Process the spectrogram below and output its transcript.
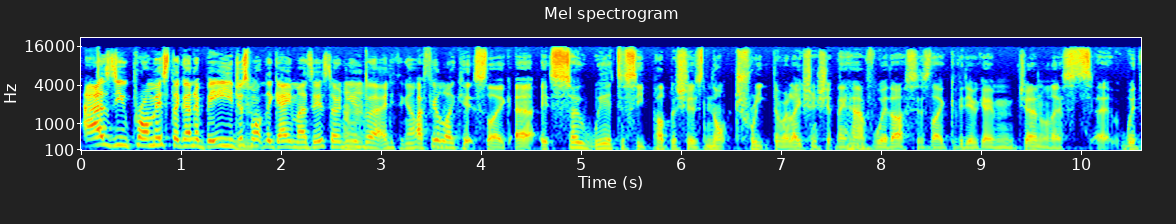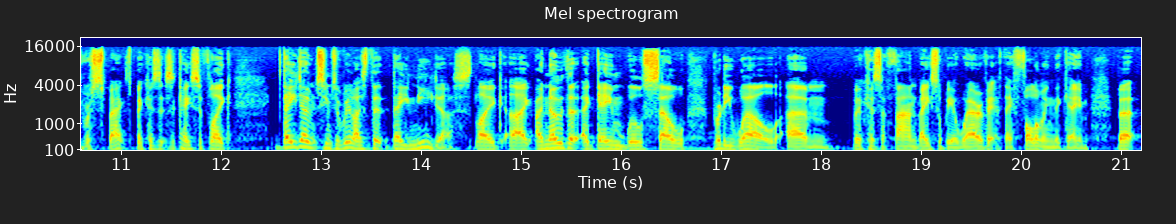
As you promised they're going to be, you just want the game as is, don't you? But anything else? Mm. I feel like it's like uh, it's so weird to see publishers not treat the relationship they have with us as like video game journalists uh, with respect because it's a case of like they don't seem to realize that they need us. Like I, I know that a game will sell pretty well um, because a fan base will be aware of it if they're following the game, but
